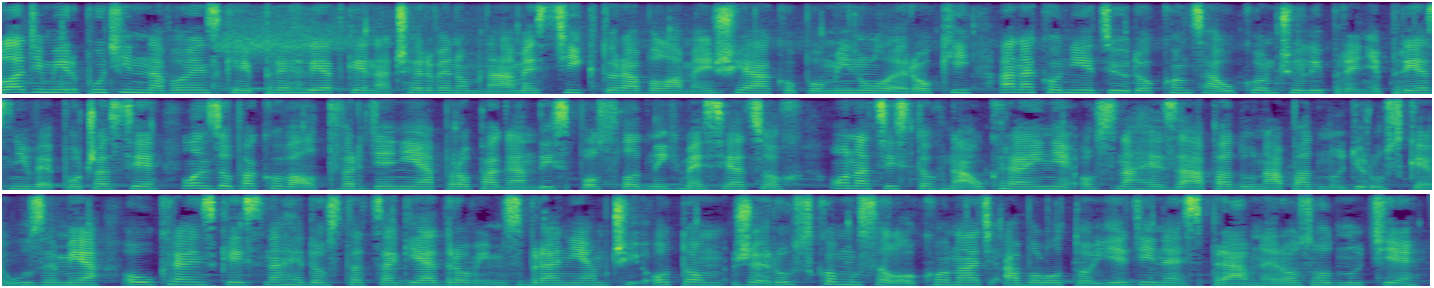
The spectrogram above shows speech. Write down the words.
Vladimír Putin na vojenskej prehliadke na Červenom námestí, ktorá bola menšia ako po minulé roky a nakoniec ju dokonca ukončili pre nepriaznivé počasie, len zopakoval tvrdenia propagandy z posledných mesiacoch o nacistoch na Ukrajine, o snahe západu napadnúť ruské územia, o ukrajinskej snahe dostať sa k jadrovým zbraniam či o tom, že Rusko muselo konať a bolo to jediné správne rozhodnutie.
